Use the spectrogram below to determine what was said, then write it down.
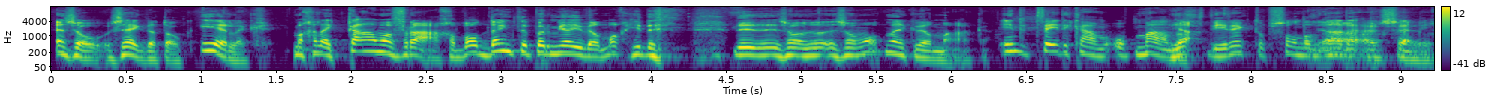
En zo zei ik dat ook eerlijk. Maar gelijk Kamervragen. Wat denkt de premier wel? Mag je zo'n zo opmerking wel maken? In de Tweede Kamer op maandag, ja. direct op zondag na de uitzending.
